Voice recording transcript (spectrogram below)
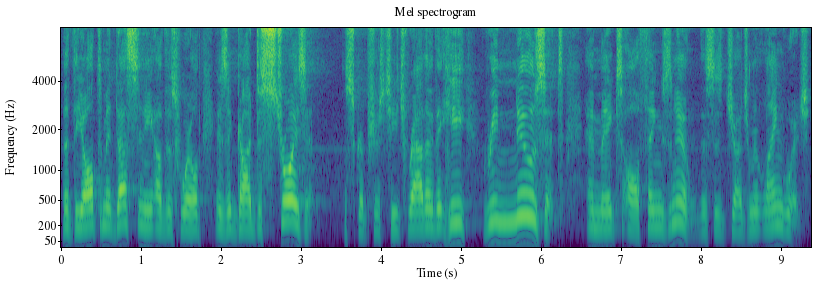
that the ultimate destiny of this world is that God destroys it. The scriptures teach rather that he renews it and makes all things new. This is judgment language.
